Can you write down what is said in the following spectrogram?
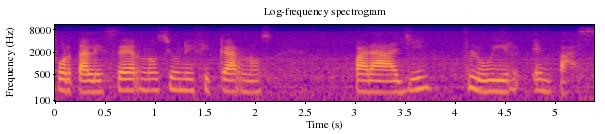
fortalecernos y unificarnos para allí fluir en paz.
